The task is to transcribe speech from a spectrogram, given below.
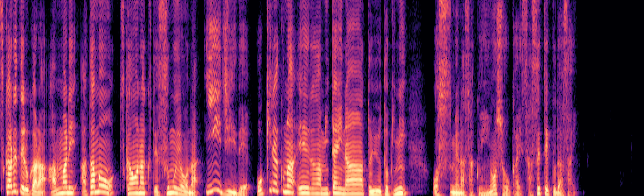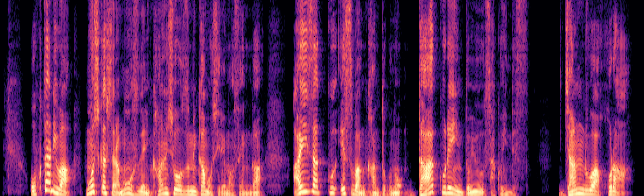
疲れてるからあんまり頭を使わなくて済むようなイージーでお気楽な映画が見たいなという時におすすめな作品を紹介させてください。お二人はもしかしたらもうすでに鑑賞済みかもしれませんが、アイザック・エスバン監督のダーク・レインという作品です。ジャンルはホラー。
